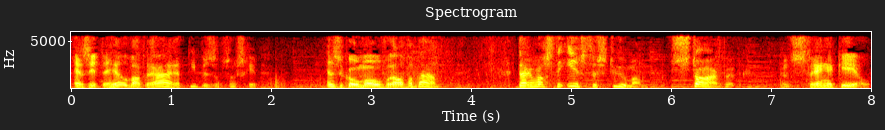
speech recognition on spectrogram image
Er zitten heel wat rare types op zo'n schip. En ze komen overal vandaan. Daar was de eerste stuurman, Starbuck. Een strenge kerel.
